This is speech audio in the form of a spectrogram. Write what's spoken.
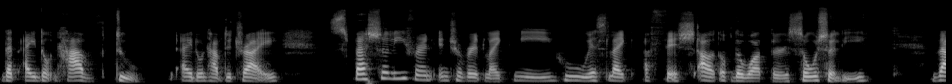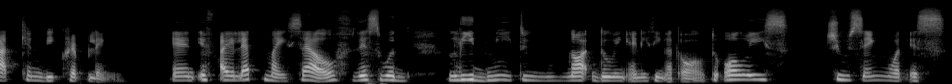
that I don't have to, I don't have to try. Especially for an introvert like me, who is like a fish out of the water socially, that can be crippling. And if I let myself, this would lead me to not doing anything at all, to always choosing what is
